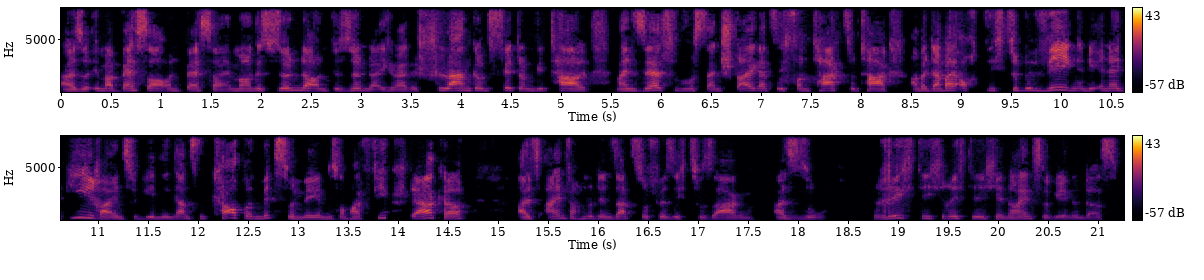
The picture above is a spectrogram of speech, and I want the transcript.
Also immer besser und besser, immer gesünder und gesünder. Ich werde schlank und fit und vital. Mein Selbstbewusstsein steigert sich von Tag zu Tag. Aber dabei auch sich zu bewegen, in die Energie reinzugehen, den ganzen Körper mitzunehmen, ist nochmal viel stärker, als einfach nur den Satz so für sich zu sagen. Also so richtig, richtig hineinzugehen in das.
